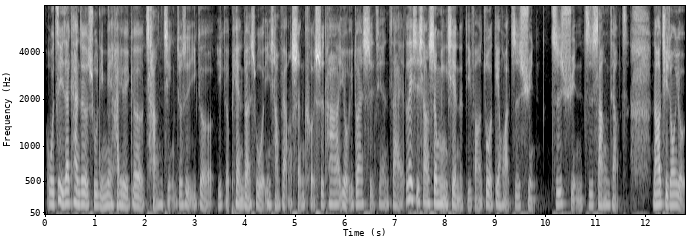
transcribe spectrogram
我自己在看这个书里面还有一个场景，就是一个一个片段是我印象非常深刻，是他有一段时间在类似像生命线的地方做电话咨询。咨询、咨商这样子，然后其中有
